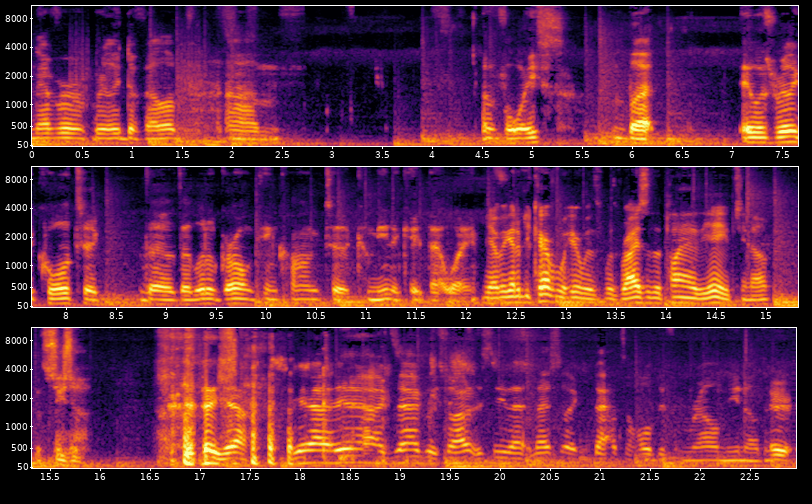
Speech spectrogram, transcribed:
never really develop um, a voice, but it was really cool to the the little girl in King Kong to communicate that way. Yeah, we got to be careful here with with Rise of the Planet of the Apes. You know, with Caesar. yeah, yeah, yeah, exactly. So I see that that's like that's a whole different realm. You know, they're,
